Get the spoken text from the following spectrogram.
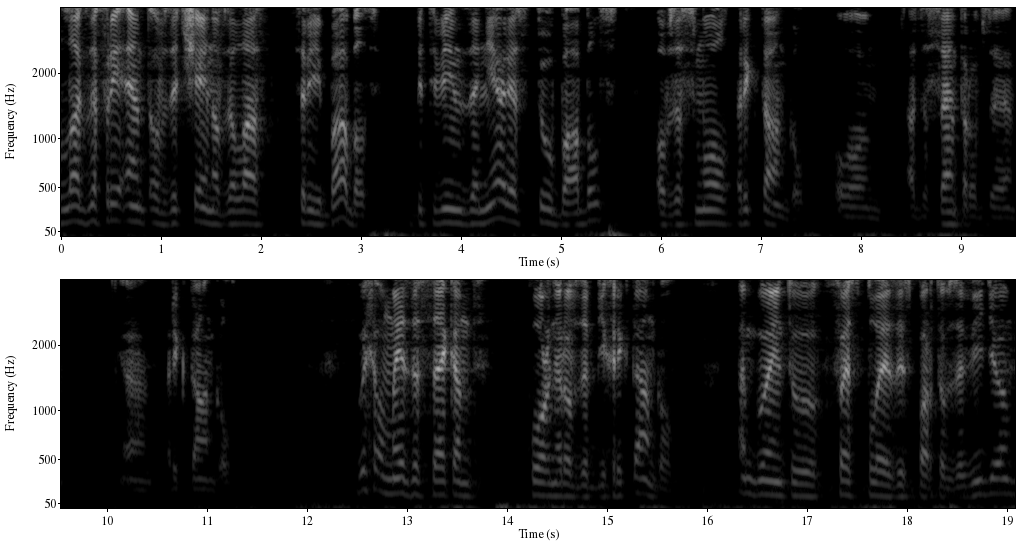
Lock the free end of the chain of the last three bubbles between the nearest two bubbles of the small rectangle or at the center of the uh, rectangle. We have made the second corner of the big rectangle. I'm going to first play this part of the video.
